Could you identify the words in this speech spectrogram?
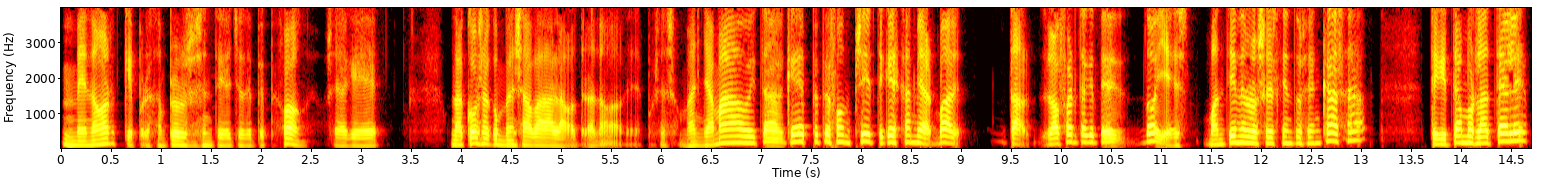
menor que, por ejemplo, los 68 de Pepephone. O sea que una cosa compensaba a la otra, ¿no? Eh, pues eso, me han llamado y tal, ¿qué es Pepephone? Sí, ¿te quieres cambiar? Vale, tal. La oferta que te doy es, mantienes los 600 en casa, te quitamos la tele,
